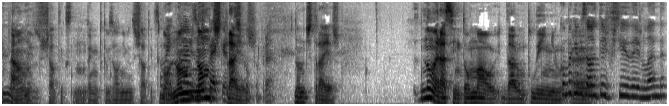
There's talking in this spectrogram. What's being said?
Não, os Celtics não tenho camisola nenhuma dos Celtics. Como Bom, é não, não dos me Packers? distraias. Desculpa. Não me distraias. Não era assim tão mau dar um pulinho. Como a camisola que tens vestida da Irlanda?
